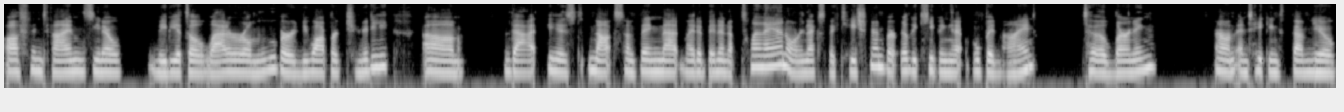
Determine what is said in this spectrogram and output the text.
oftentimes you know maybe it's a lateral move or a new opportunity um, that is not something that might have been in a plan or an expectation, but really keeping an open mind to learning um, and taking some you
